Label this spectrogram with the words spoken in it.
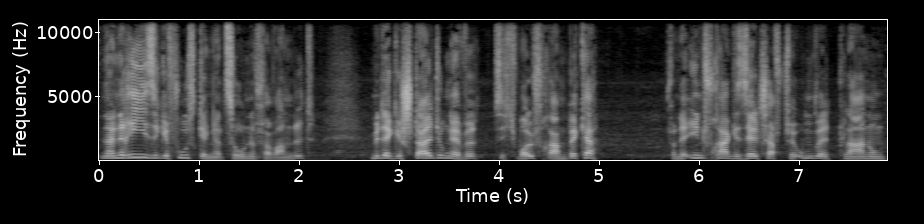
in eine riesige Fußgängerzone verwandelt. Mit der Gestaltung erwirkt sich Wolfram Becker von der Infragesellschaft für Umweltplanung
